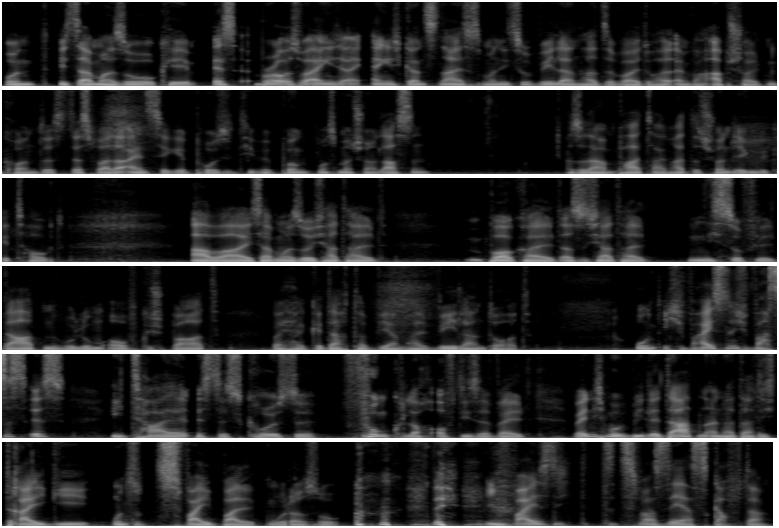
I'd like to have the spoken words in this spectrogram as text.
Und ich sag mal so, okay, es, Bro, es war eigentlich, eigentlich ganz nice, dass man nicht so WLAN hatte, weil du halt einfach abschalten konntest. Das war der einzige positive Punkt, muss man schon lassen. Also nach ein paar Tagen hat es schon irgendwie getaugt. Aber ich sag mal so, ich hatte halt Bock halt, also ich hatte halt nicht so viel Datenvolumen aufgespart, weil ich halt gedacht habe, wir haben halt WLAN dort. Und ich weiß nicht, was es ist. Italien ist das größte Funkloch auf dieser Welt. Wenn ich mobile Daten anhatte, hatte ich 3G und so zwei Balken oder so. ich weiß nicht, das war sehr skafter.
